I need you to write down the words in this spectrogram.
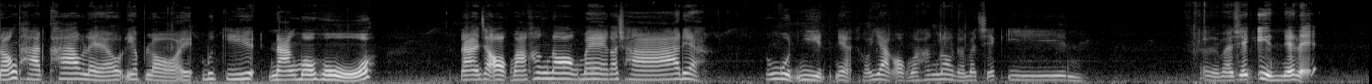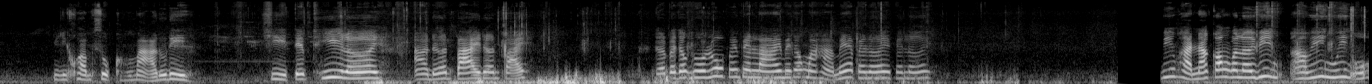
น้องทานข้าวแล้วเรียบร้อย เมื่อกี้นางโมโห นางจะออกมาข้างนอกแม่ก็ช้าเนี่ยต้องหงุดหงิดเนี่ยเขาอยากออกมาข้างนอกเดี๋ยวมาเช็คอิน เออมาเช็คอินเนี่ยแหละ มีความสุขของหมาดูดิ ฉี่เต็มที่เลยอ่าเดินไปเดินไป เดินไปต้องดูลูกไม่เป็นไรไม่ต้องมาหาแม่ไปเลยไปเลย วิ่งผ่านหน้ากล้องไปเลยวิ่งเอาวิ่งวิ่งโอ้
